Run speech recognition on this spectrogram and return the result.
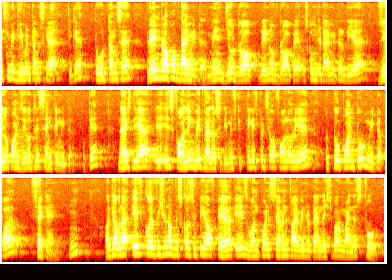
इसमें गिवन टर्म्स क्या है? ठीक है? तो वो टर्म्स है rain drop of diameter means जो ड्रॉप रेन ऑफ़ ड्रॉप है, उसका मुझे डायमीटर दिया है 0.03 सेंटीमीटर ओके नेक्स्ट दिया है is falling with velocity means कितने की स्पीड से वो फॉल हो रही है? तो 2.2 मीटर पर सेकेंड और क्या बोला? If coefficient of viscosity of air is 1.75 point seven five into ten raised power minus four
